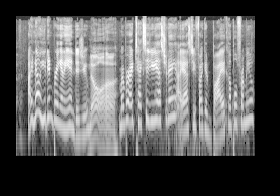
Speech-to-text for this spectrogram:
I know you didn't bring any in, did you? no, uh. Remember, I texted you yesterday? I asked you if I could buy a couple from you.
